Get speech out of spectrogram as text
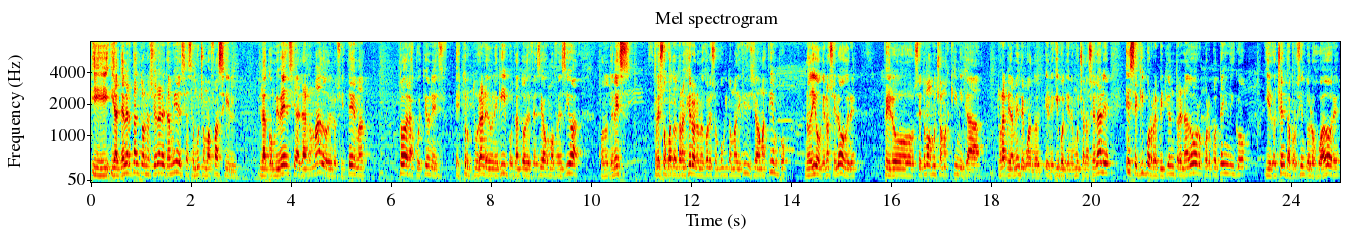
Y, y al tener tantos nacionales también se hace mucho más fácil la convivencia, el armado de los sistemas, todas las cuestiones estructurales de un equipo, tanto defensiva como ofensiva. Cuando tenés tres o cuatro extranjeros a lo mejor es un poquito más difícil, lleva más tiempo. No digo que no se logre, pero se toma mucha más química rápidamente cuando el equipo tiene muchos nacionales. Ese equipo repitió entrenador, cuerpo técnico y el 80% de los jugadores.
